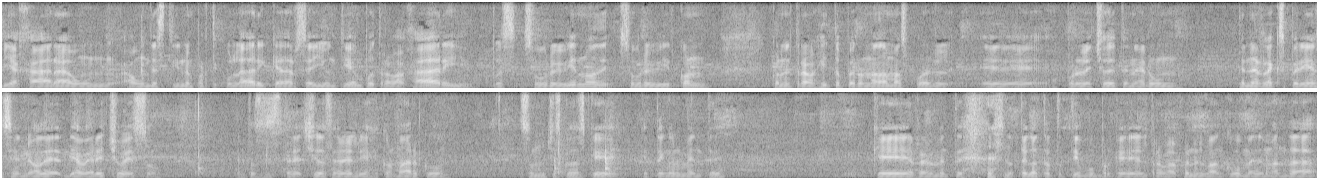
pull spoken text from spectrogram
viajar a un, a un destino en particular y quedarse ahí un tiempo, trabajar y pues sobrevivir, ¿no? Sobrevivir con, con el trabajito, pero nada más por el, eh, por el hecho de tener un tener la experiencia, ¿no? De, de haber hecho eso. Entonces estaría chido hacer el viaje con Marco. Son muchas cosas que, que tengo en mente que realmente no tengo tanto tiempo porque el trabajo en el banco me demanda,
